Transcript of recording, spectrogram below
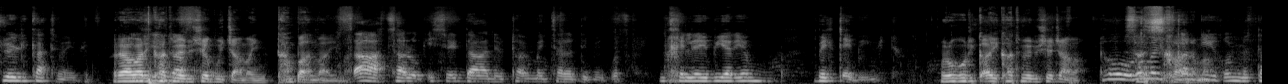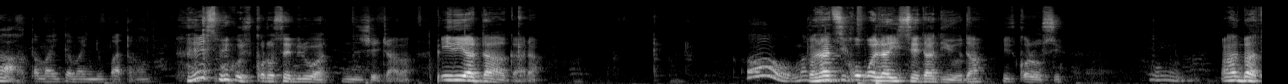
ძველი ქათმები რავარი ისინი ქათმები შეგვიჭამა იმ დამპალმა იმ. წაცალო კისე დაანებ თავი მაინც არ ადებენ კვერცხს მხელეები არიან ბელტებივით როგორი კაი ქათმები შეჭამა. ხო რომელიც კარგი იყო იმას დაახტა მაინც და მაინც უპატრონ ეს მიყვის კროსები რო არ შეჭამა. პირი არ დააკარა. ხო მაგრამ რაც იყო ყველა ისე დადიოდა ის კროსი. ალბათ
